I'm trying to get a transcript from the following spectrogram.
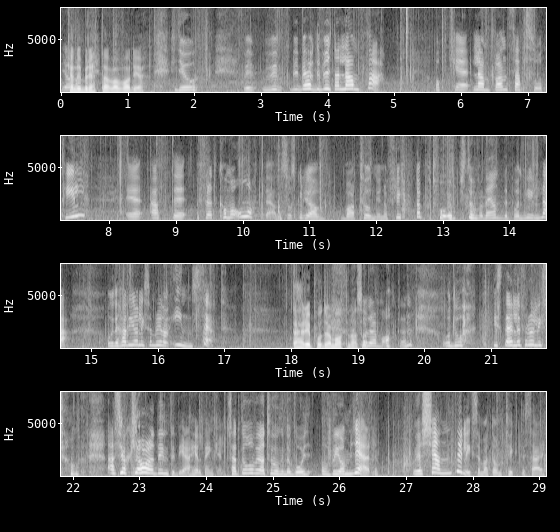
Ja. Kan du berätta, vad var det? Jo, vi, vi, vi behövde byta en lampa. Och eh, lampan satt så till eh, att eh, för att komma åt den så skulle jag vara tvungen att flytta på två uppstoppade änder på en hylla. Och det hade jag liksom redan insett Det här är på Dramaten alltså? på Dramaten. Och då istället för att liksom, alltså jag klarade inte det helt enkelt. Så att då var jag tvungen att gå och be om hjälp. Och jag kände liksom att de tyckte så här,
